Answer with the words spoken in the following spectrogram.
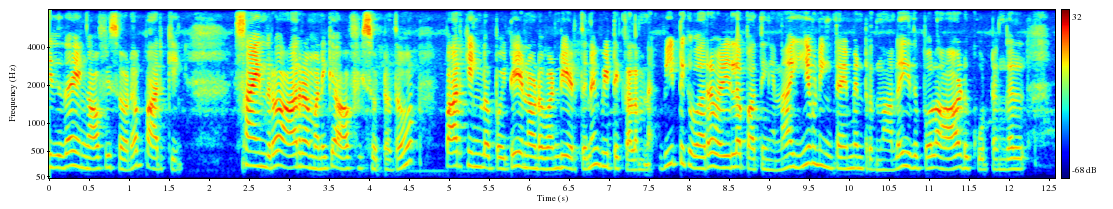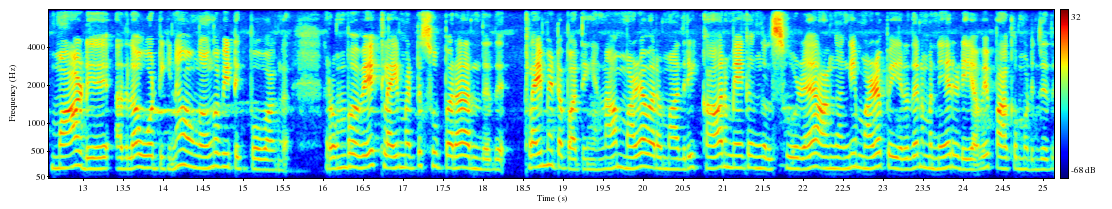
இதுதான் எங்கள் ஆஃபீஸோட பார்க்கிங் சாயந்தரம் ஆறரை மணிக்கு ஆஃபீஸ் விட்டதும் பார்க்கிங்கில் போயிட்டு என்னோடய வண்டி எடுத்துன்னு வீட்டுக்கு கிளம்புனேன். வீட்டுக்கு வர வழியில் பார்த்தீங்கன்னா ஈவினிங் டைம்ன்றதுனால இது போல் ஆடு கூட்டங்கள் மாடு அதெல்லாம் ஓட்டிக்கின்னு அவங்கவுங்க வீட்டுக்கு போவாங்க. ரொம்பவே கிளைமேட்டு சூப்பராக இருந்தது. கிளைமேட்டை பார்த்திங்கன்னா மழை வர மாதிரி கார் மேகங்கள் சூழ அங்கங்கே மழை பெய்கிறத நம்ம நேரடியாகவே பார்க்க முடிஞ்சது.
